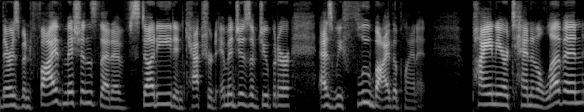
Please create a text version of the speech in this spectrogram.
There's been five missions that have studied and captured images of Jupiter as we flew by the planet. Pioneer 10 and 11,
